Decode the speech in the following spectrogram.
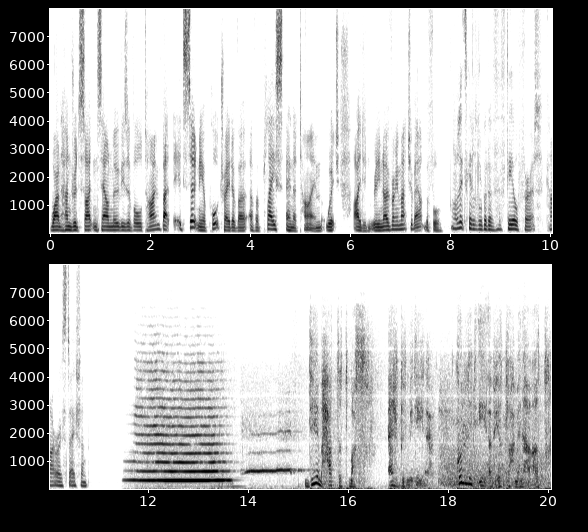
100 sight and sound movies of all time, but it's certainly a portrait of a of a place and a time which I didn't really know very much about before. Well, let's get a little bit of a feel for it. Cairo Station. دي محطة مصر قلب المدينة. كل دقيقة بيطلع منها قطر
